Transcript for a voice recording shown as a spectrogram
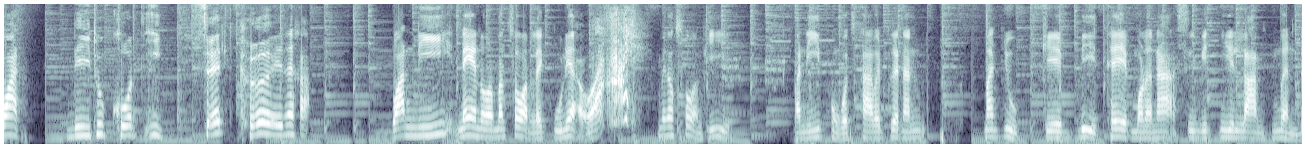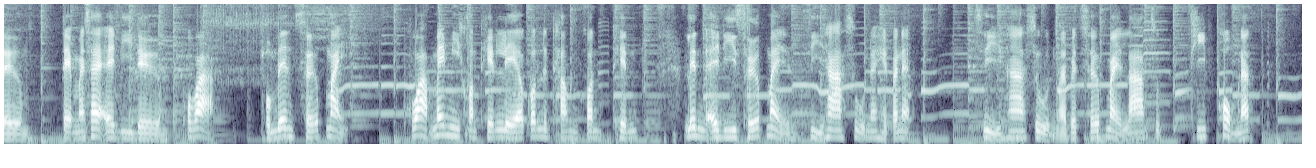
วัสดีทุกคนอีกเซตเคยนะครับ วันนี้แน่นอนมันสอนอะไรกูเนี่ยว้ายไม่ต้องสอนพี่ วันนี้ผมก็จะพาเพื่อนๆนั้นมาอยู่เกมบีดเทพมรณะชีวิตนิรันดร์เหมือนเดิม แต่ไม่ใช่ไอดีเดิม เพราะว่าผมเล่นเซิร์ฟใหม่ เพราะว่าไม่มีคอนเทนต์แล้วก็เลยทำคอนเทนต์เล่นไอดีเซิร์ฟใหม่ 450นะเห็นปะเนี่ย450มันเป็นเซิร์ฟใหม่ล่าสุดที่ผมนะ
